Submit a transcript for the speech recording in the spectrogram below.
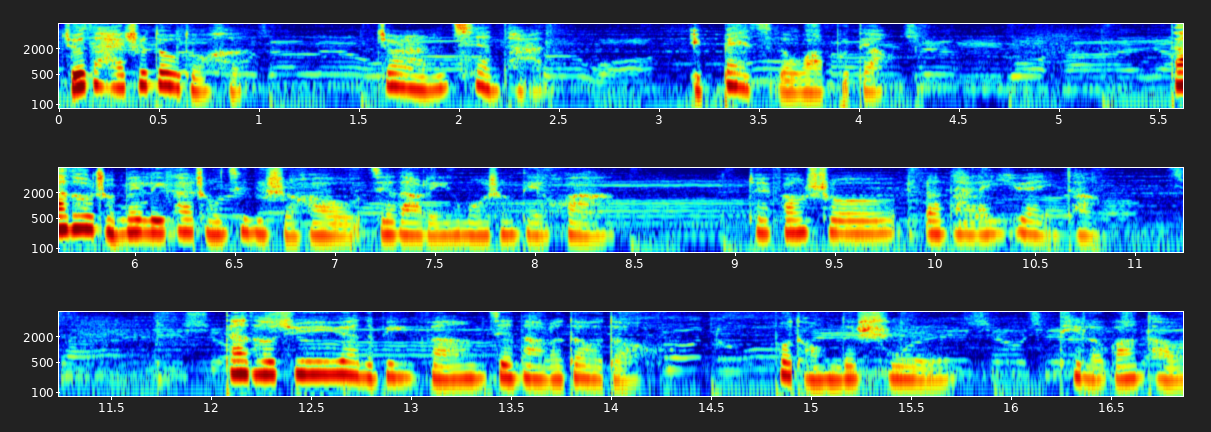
觉得还是豆豆狠，就让人欠他的，一辈子都忘不掉。大头准备离开重庆的时候，接到了一个陌生电话，对方说让他来医院一趟。大头去医院的病房见到了豆豆，不同的是剃了光头。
